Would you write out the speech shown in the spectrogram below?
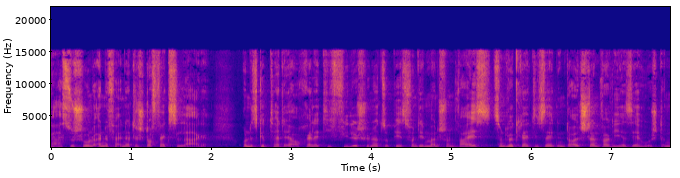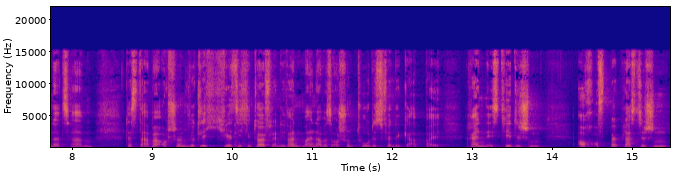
hast du schon eine veränderte Stoffwechsellage. Und es gibt halt ja auch relativ viele Schönheits-OPs, von denen man schon weiß, zum Glück relativ selten in Deutschland, weil wir hier sehr hohe Standards haben, dass dabei auch schon wirklich, ich will jetzt nicht den Teufel an die Wand meinen, aber es auch schon Todesfälle gab bei rein ästhetischen auch oft bei plastischen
